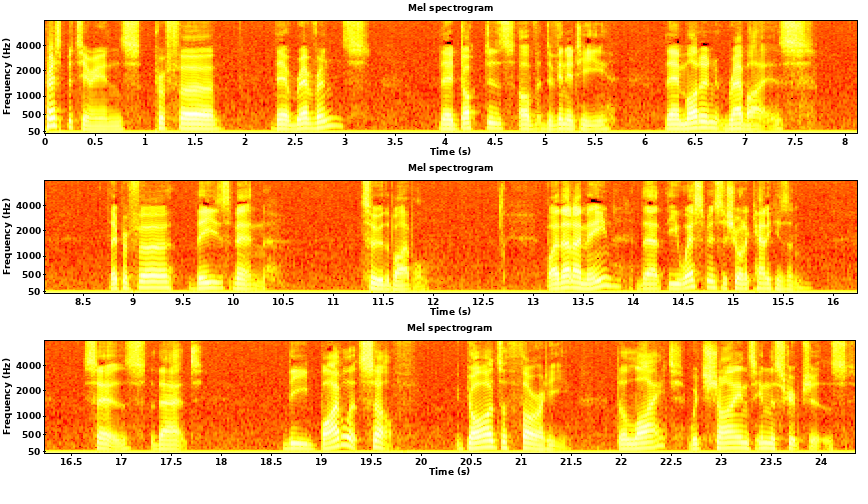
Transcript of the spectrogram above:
Presbyterians prefer their reverends, their doctors of divinity, their modern rabbis. They prefer these men to the Bible. By that I mean that the Westminster Shorter Catechism says that the Bible itself, God's authority, the light which shines in the Scriptures,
